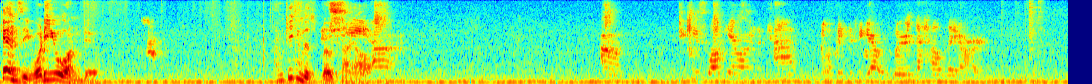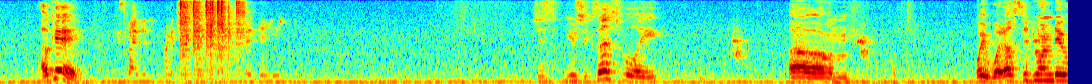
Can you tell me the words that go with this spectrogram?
Kenzie, what do you want to do? I'm taking this bow tie off. Um, um, she keeps walking along the path, hoping to figure out where the hell they are. Okay, Because by this point, like so dizzy. just you successfully um wait what else did you want to do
